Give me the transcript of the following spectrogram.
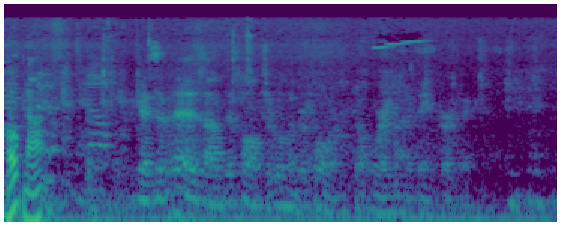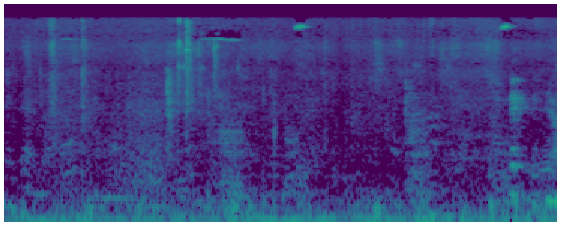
Hope not. Because if it is, I'll default to rule number four. Don't worry about it being perfect. Yeah.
